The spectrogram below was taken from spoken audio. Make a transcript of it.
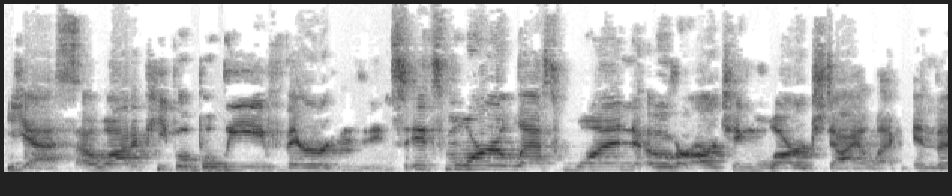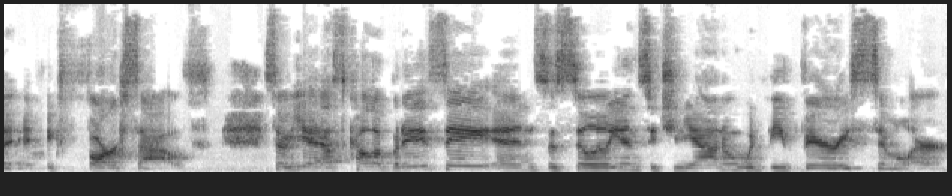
yes, a lot of people believe they're, it's, it's more or less one overarching large dialect in the far South. So, yes, Calabrese and Sicilian Siciliano would be very similar.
